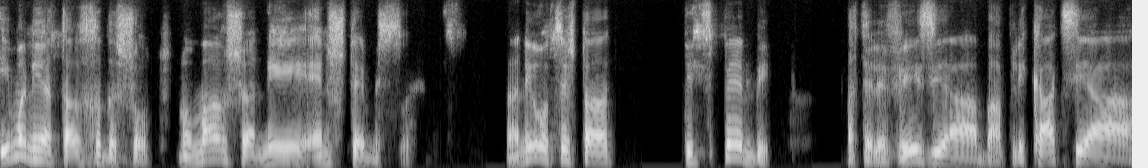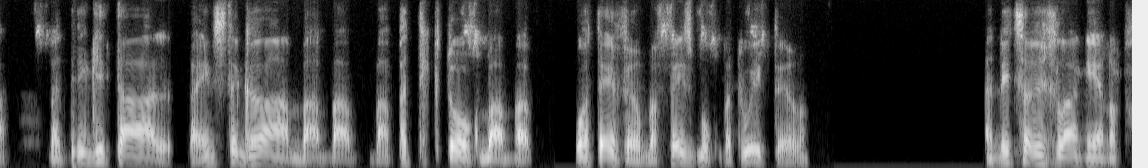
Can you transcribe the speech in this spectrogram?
אם אני אתר חדשות, נאמר שאני N12, ואני רוצה שאתה תצפה בי, בטלוויזיה, באפליקציה, בדיגיטל, באינסטגרם, בטיקטוק, ב whatever, בפייסבוק, בטוויטר, אני צריך לעניין אותך.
